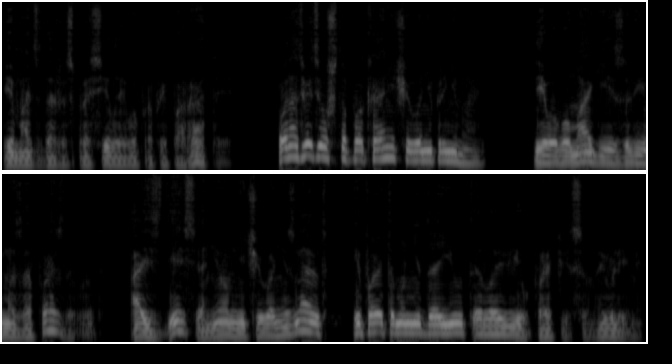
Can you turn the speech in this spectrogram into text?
и мать даже спросила его про препараты. Он ответил, что пока ничего не принимает. Его бумаги из Лима запаздывают, а здесь о нем ничего не знают и поэтому не дают Элавил, прописанный в Лиме.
